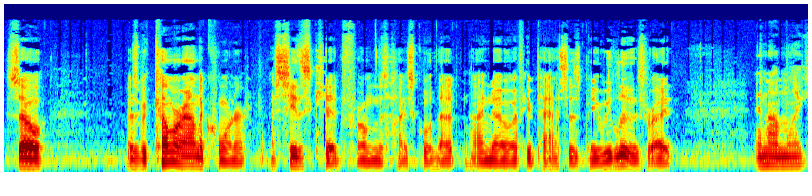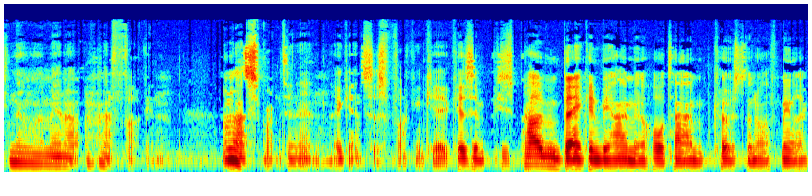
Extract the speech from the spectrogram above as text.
So as we come around the corner, I see this kid from this high school that I know if he passes me, we lose, right? And I'm like, no, man, I'm not fucking, I'm not sprinting in against this fucking kid because he's probably been banking behind me the whole time, coasting off me like,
